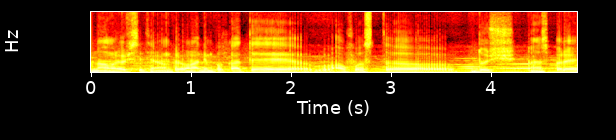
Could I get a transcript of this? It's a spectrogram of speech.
Nu am reușit să ținem împreună, din păcate au fost uh, duși înspre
